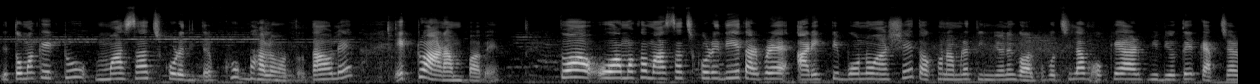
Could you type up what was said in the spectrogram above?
যে তোমাকে একটু মাসাজ করে দিতে খুব ভালো মতো তাহলে একটু আরাম পাবে। তো ও আমাকে মাসাজ করে দিয়ে তারপরে আরেকটি বোনও আসে, তখন আমরা তিনজনে গল্প করছিলাম। ওকে আর ভিডিওতে ক্যাপচার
